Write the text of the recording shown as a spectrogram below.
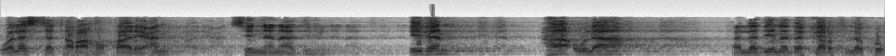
ولست تراه قارعا سن نادم. إذا هؤلاء الذين ذكرت لكم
